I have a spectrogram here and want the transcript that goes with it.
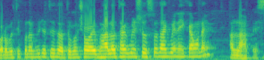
পরবর্তী কোনো ভিডিওতে। ততক্ষণ সবাই ভালো থাকবেন, সুস্থ থাকবেন। এই কামনায় আল্লাহ হাফেজ।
